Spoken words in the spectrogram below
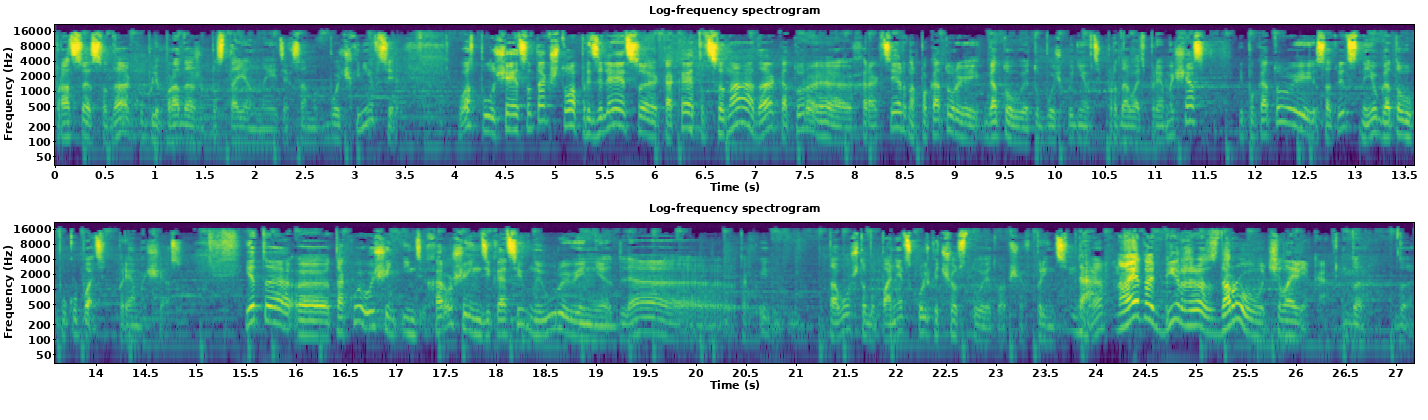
процесса, да, купли-продажи постоянной этих самых бочек нефти, у вас получается так, что определяется какая-то цена, да, которая характерна, по которой готовы эту бочку нефти продавать прямо сейчас, и по которой, соответственно, ее готовы покупать прямо сейчас. Это э, такой очень инди- хороший индикативный уровень для э, такой, того, чтобы понять, сколько что стоит вообще, в принципе. Да. да, но это биржа здорового человека. Да, да.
